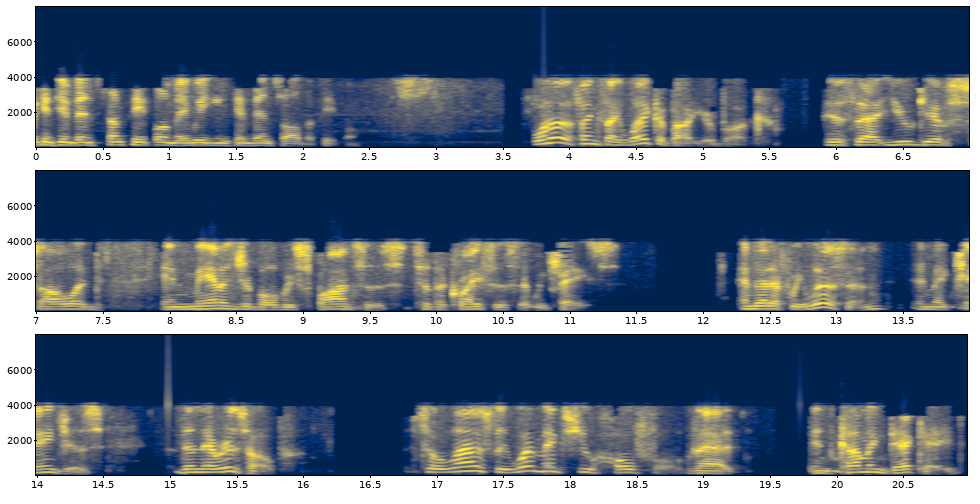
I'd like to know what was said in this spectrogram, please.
we can convince some people, maybe we can convince all the people. One of the things I like about your book is that you give solid and manageable responses to the crisis that we face. And that if we listen and make changes, then there is hope. So, lastly, what makes you hopeful that in coming decades,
